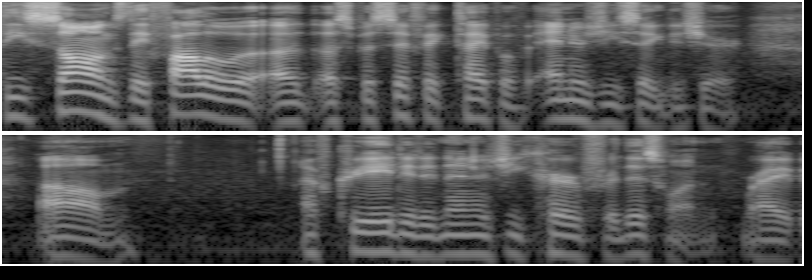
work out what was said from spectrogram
these songs they follow a, a specific type of energy signature um, I've created an energy curve for this one, right?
